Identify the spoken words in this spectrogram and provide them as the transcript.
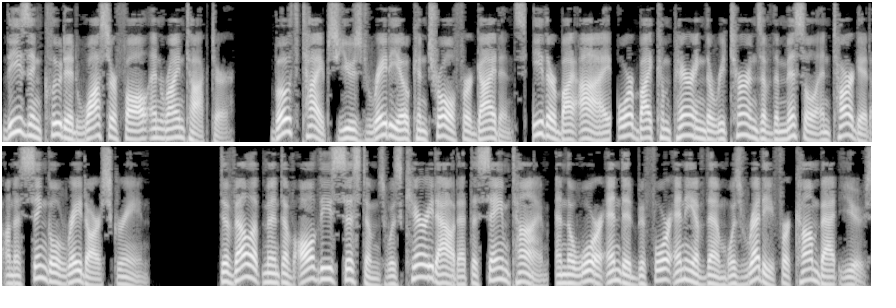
These included Wasserfall and Rheintochter. Both types used radio control for guidance, either by eye, or by comparing the returns of the missile and target on a single radar screen. Development of all these systems was carried out at the same time, and the war ended before any of them was ready for combat use.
